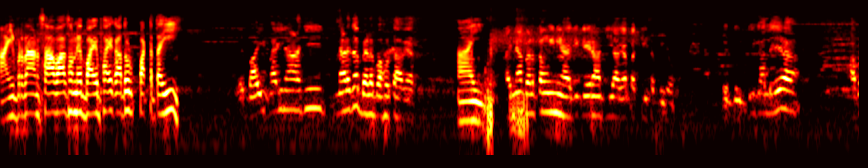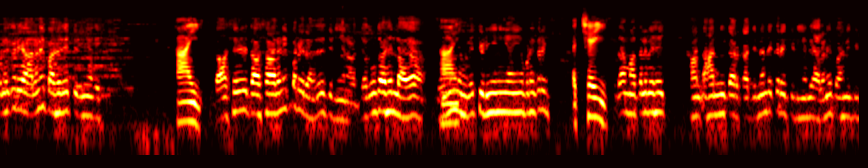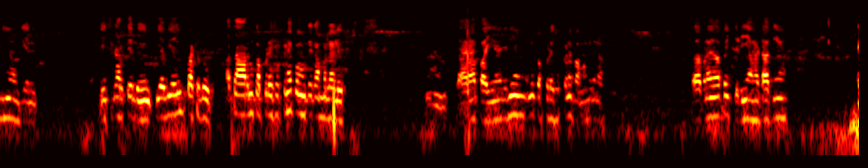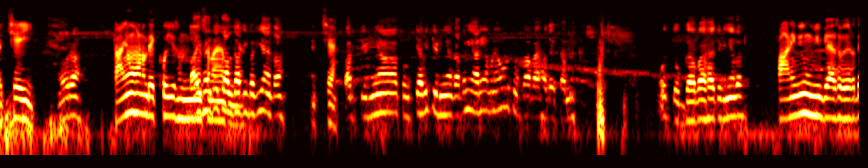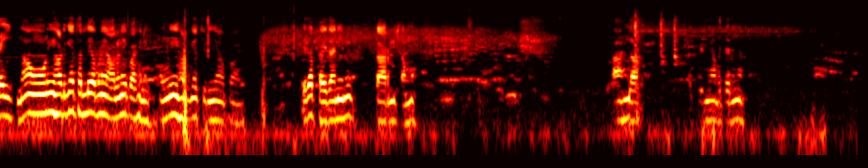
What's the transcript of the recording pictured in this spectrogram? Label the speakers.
Speaker 1: ਆਈ ਪ੍ਰਧਾਨ ਸਾਹਿਬ ਆ ਸੁਣੇ ਵਾਈਫਾਈ ਕਾ ਤੋਂ ਪੱਟਤਾ ਹੀ
Speaker 2: ਇਹ ਵਾਈਫਾਈ ਨਾਲ ਜੀ ਨਾਲੇ ਤਾਂ ਬਿੱਲ ਬਹੁਤ ਆ ਗਿਆ।
Speaker 1: ਹਾਂ ਜੀ।
Speaker 2: ਇੰਨਾ ਬਿੱਲ ਤਾਂ ਹੀ ਨਹੀਂ ਆਇਆ ਜੀ 11 ਚ ਹੀ ਆ ਗਿਆ 25 2600 ਤੇ ਦੂਜੀ ਗੱਲ ਇਹ ਆ ਆਪਣੇ ਘਰੇ ਆ ਲੈਣੇ ਪੈਸੇ ਦੇ ਚਿੜੀਆਂ ਦੇ।
Speaker 1: ਹਾਂ ਜੀ।
Speaker 2: 10 10 ਆ ਲੈਣੇ ਭਰੇ ਰਹਿੰਦੇ ਤੇ ਚਿੜੀਆਂ ਨਾਲ। ਜਦੋਂ ਦਾ ਇਹ ਲਾਇਆ
Speaker 1: ਹਾਂ
Speaker 2: ਹੋਏ ਚਿੜੀਆਂ ਨਹੀਂ ਆਈਆਂ ਆਪਣੇ ਘਰੇ।
Speaker 1: ਅੱਛਾ ਜੀ।
Speaker 2: ਇਹਦਾ ਮਤਲਬ ਇਹ ਹਾਨੀਕਾਰਕ ਆ ਜਿਨ੍ਹਾਂ ਦੇ ਘਰੇ ਚਿੜੀਆਂ ਦੇ ਆਲਣੇ ਪਾਏ ਨੇ ਚਿੜੀਆਂ ਆਉਂਦੀਆਂ ਨੇ ਇਸ ਕਰਕੇ ਬੇਨਤੀ ਆ ਵੀ ਇਹਨੂੰ ਪੱਟ ਦਿਓ ਆ ਤਾਰ ਨੂੰ ਕੱਪੜੇ ਸੁੱਕਣੇ ਪਾਉਣ ਤੇ ਕੰਮ ਲਾ ਲਿਓ। ਹਾਂ ਤਾਰਾਂ ਪਾਈਆਂ ਜਿਹੜੀਆਂ ਇਹਨੂੰ ਕੱਪੜੇ ਸੁੱਕਣੇ ਪਾਵਾਂਗੇ ਇਹਦੇ ਨਾਲ। ਤਾਂ ਆਪਣੇ ਆ ਭਈ ਚਿੜੀਆਂ ਹਟਾਤੀਆਂ।
Speaker 1: ਅੱਛਾ ਜੀ।
Speaker 2: ਹੋਰ?
Speaker 1: ਤਾਂਿਓ ਹੁਣ ਦੇਖੋ ਜੀ ਸੁਣਨੀ
Speaker 2: ਵਾਈਫਾਈ ਤੇ
Speaker 1: ਸੁਣਾਇਆ
Speaker 2: ਚੱਲਦਾ। ਸੀ ਵਧੀਆ ਐ ਤਾਂ।
Speaker 1: ਅੱਛਾ।
Speaker 2: ਪਰ ਚਿੜੀਆਂ ਸੋਚਿਆ ਵੀ ਚਿੜੀਆਂ ਕਾਹਤੋਂ ਨਹੀਂ ਆ ਰਹੀਆਂ ਆਪਣੇ ਉਹ ਚੁੱਗਾ ਪਿਆ ਉਹ ਦੇਖ ਸਾਹਮਣੇ। ਉਹ ਚੁੱਗਾ ਪਿਆ ਹੈ ਚਿੜੀਆਂ ਦਾ।
Speaker 1: ਪਾਣੀ ਵੀ ਉਵੇਂ ਪਿਆ ਸਵੇਰ ਦਾ ਹੀ।
Speaker 2: ਨਾ ਆਉਣੀ ਹਟ ਗਈਆਂ ਥੱਲੇ ਆਪਣੇ ਆਲਣੇ ਪਾਏ ਨੇ। ਆਉਣੀ ਹਟ ਗਈਆਂ ਚਿੜੀਆਂ ਆਪਾਂ। ਇਹਦਾ ਫਾਇਦਾ ਨਹੀਂ ਇਹਨੂੰ। ਤਾਰ ਨੂੰ ਕੰਮ। ਆਹ ਲਾ ਚਿੜੀਆਂ ਵਿਚਾਰੀਆਂ।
